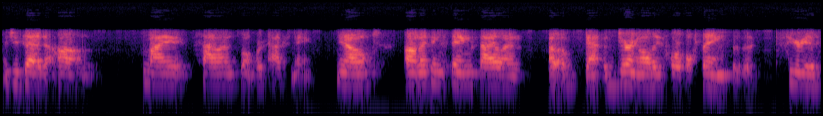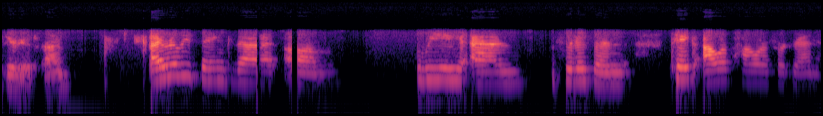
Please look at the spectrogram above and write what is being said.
and she said, um, "My silence won't protect me." You know, um, I think staying silent uh, during all these horrible things is a serious, serious crime. I really think that um, we as citizens take our power for granted.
